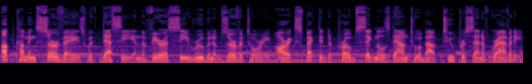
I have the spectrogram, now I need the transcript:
Upcoming surveys with DESI and the Vera C. Rubin Observatory are expected to probe signals down to about 2% of gravity.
